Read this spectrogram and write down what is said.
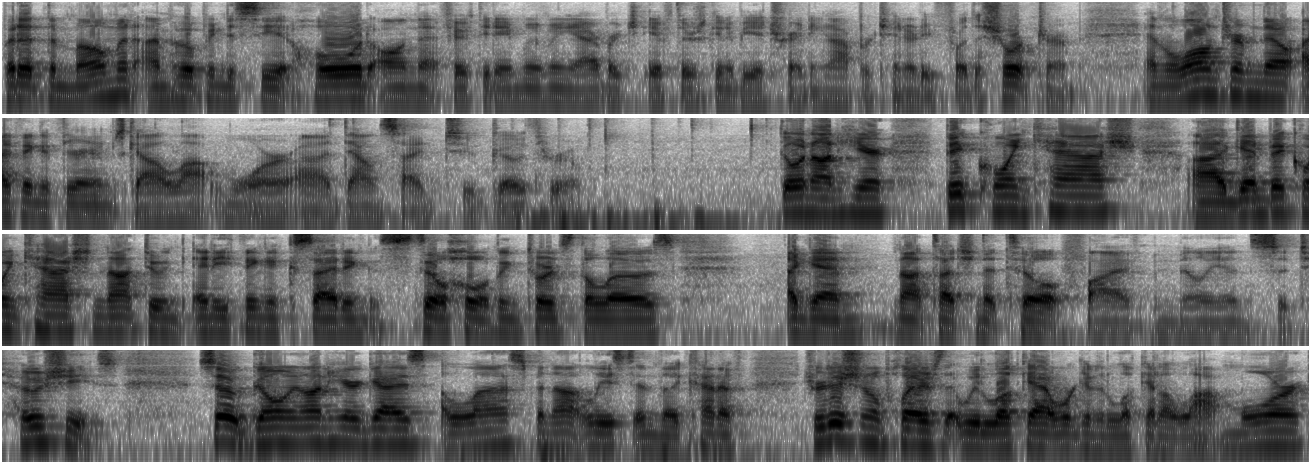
but at the moment, I'm hoping to see it hold on that 50 day moving average if there's going to be a trading opportunity for the short term. And the long term, though, I think Ethereum's got a lot more uh, downside to go through going on here. Bitcoin Cash, uh, again, Bitcoin Cash not doing anything exciting, still holding towards the lows. Again, not touching it till 5 million Satoshis. So going on here, guys, last but not least, in the kind of traditional players that we look at, we're going to look at a lot more.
